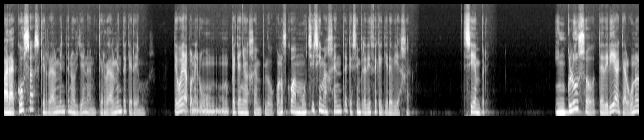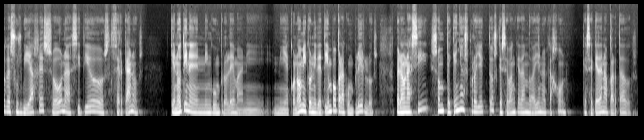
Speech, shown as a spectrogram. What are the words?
para cosas que realmente nos llenan, que realmente queremos. Te voy a poner un, pequeño ejemplo. Conozco a muchísima gente que siempre dice que quiere viajar. Siempre. Incluso te diría que algunos de sus viajes son a sitios cercanos, que no tienen ningún problema, ni, ni, económico ni de tiempo para cumplirlos. Pero aún así son pequeños proyectos que se van quedando ahí en el cajón, que se quedan apartados.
